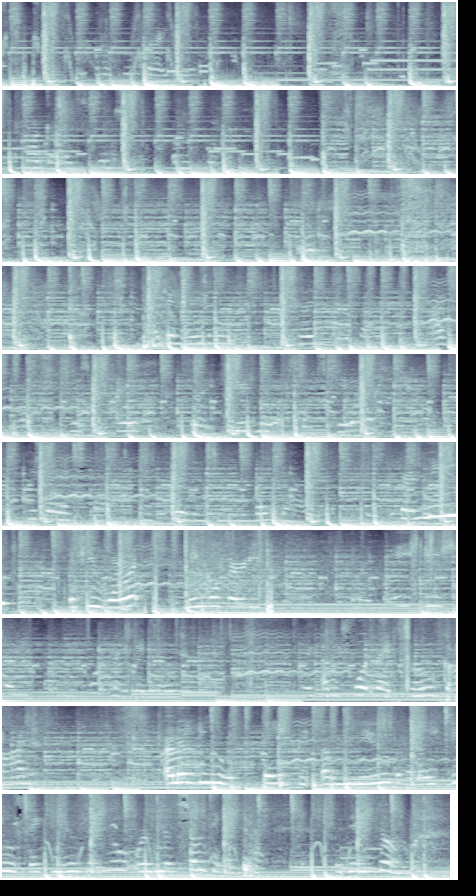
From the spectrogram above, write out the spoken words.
Me if you want, Mingle30. and I might do some um, Fortnite videos. Like, I'm Fortnite Pro God. I might do a fake um, noob, I might do a fake new video, or something like that. But there's no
